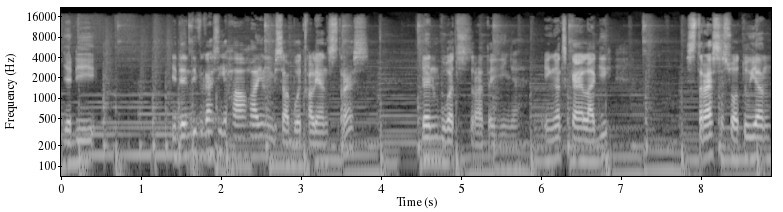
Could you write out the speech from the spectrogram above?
Jadi, identifikasi hal-hal yang bisa buat kalian stres, dan buat strateginya. Ingat sekali lagi, stres sesuatu yang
